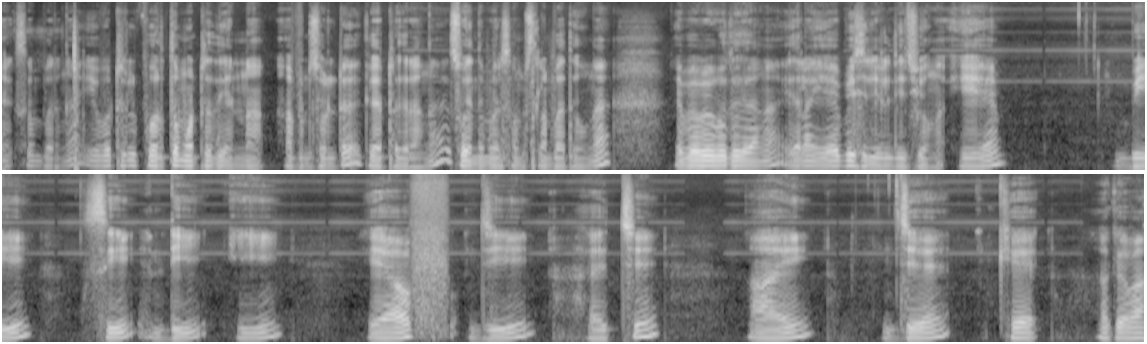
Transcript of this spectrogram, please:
நெக்ஸ்ட் பாருங்கள் இவற்றில் பொருத்தமற்றது என்ன அப்படின்னு சொல்லிட்டு கேட்டிருக்கிறாங்க. ஸோ இந்த மாதிரி சம்ஸ்லாம் பார்த்துக்கோங்க. இப்போ எப்படி கொடுத்துருக்காங்க இதெல்லாம் ஏபிசிடி எழுதி வச்சுக்கோங்க. A B C D E F G H I J K ஓகேவா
